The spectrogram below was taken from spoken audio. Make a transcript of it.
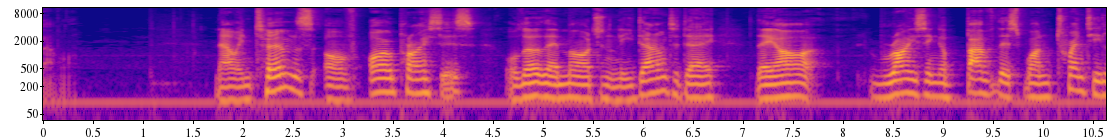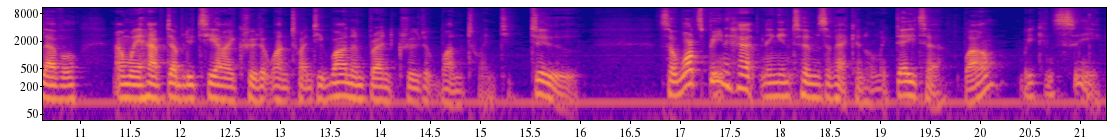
level. Now, in terms of oil prices, although they're marginally down today, they are rising above this 120 level, and we have WTI crude at 121 and Brent crude at 122. So, what's been happening in terms of economic data? Well, we can see.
